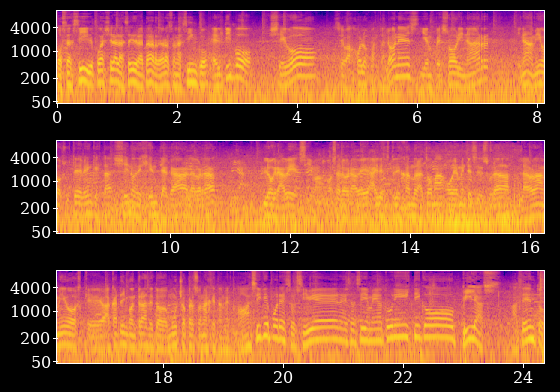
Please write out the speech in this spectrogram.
O sea, sí, fue ayer a las 6 de la tarde. Ahora son las 5. El tipo llegó, se bajó los pantalones y empezó a orinar y nada amigos, ustedes ven que está lleno de gente acá, la verdad lo grabé encima, o sea lo grabé, ahí les estoy dejando la toma, obviamente censurada. La verdad amigos, que acá te encontrás de todo, muchos personajes también. Así que por eso, si bien es así medio turístico, pilas, atentos.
